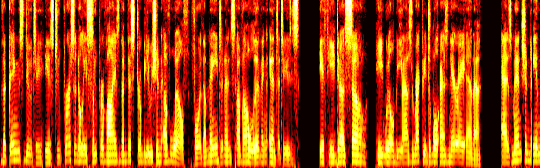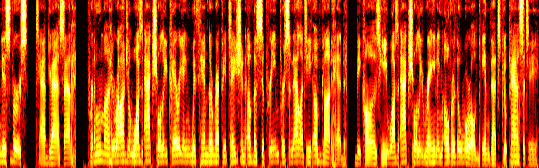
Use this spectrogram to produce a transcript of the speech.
the king's duty is to personally supervise the distribution of wealth for the maintenance of all living entities. If he does so, he will be as reputable as Narayana. As mentioned in this verse, Tadgyasa, Prithu Maharaja was actually carrying with him the reputation of the Supreme Personality of Godhead, because he was actually reigning over the world in that capacity.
